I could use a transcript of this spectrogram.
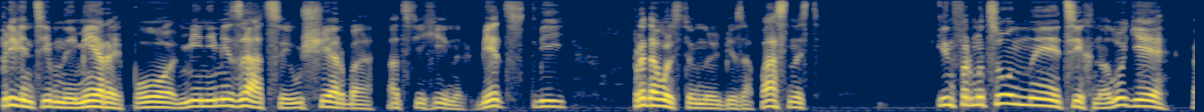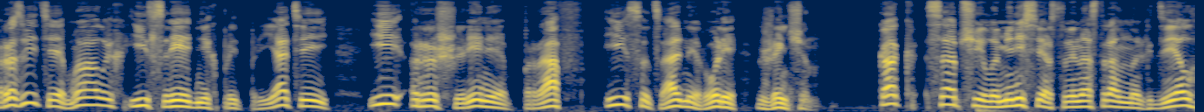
превентивные меры по минимизации ущерба от стихийных бедствий, продовольственную безопасность, информационные технологии, развитие малых и средних предприятий и расширение прав и социальной роли женщин. Как сообщило Министерство иностранных дел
